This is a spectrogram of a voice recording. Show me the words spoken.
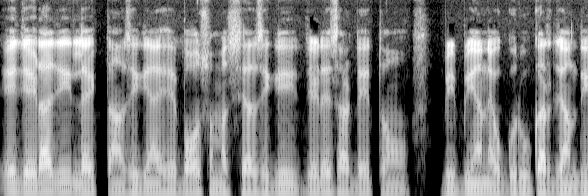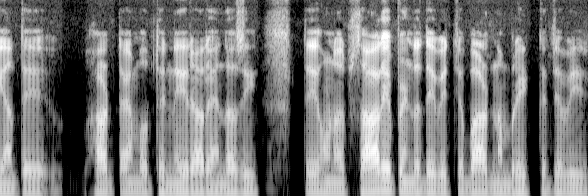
ਇਹ ਜਿਹੜਾ ਜੀ ਲਾਈਟਾਂ ਸੀਗੀਆਂ ਇਹ ਬਹੁਤ ਸਮੱਸਿਆ ਸੀਗੀ ਜਿਹੜੇ ਸਾਡੇ ਤੋਂ ਬੀਬੀਆਂ ਨੇ ਉਹ ਗੁਰੂ ਘਰ ਜਾਂਦੀਆਂ ਤੇ ਹਰ ਟਾਈਮ ਉੱਥੇ ਹਨੇਰਾ ਰਹਿੰਦਾ ਸੀ ਤੇ ਹੁਣ ਸਾਰੇ ਪਿੰਡ ਦੇ ਵਿੱਚ ਵਾਰਡ ਨੰਬਰ 1 'ਚ ਵੀ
